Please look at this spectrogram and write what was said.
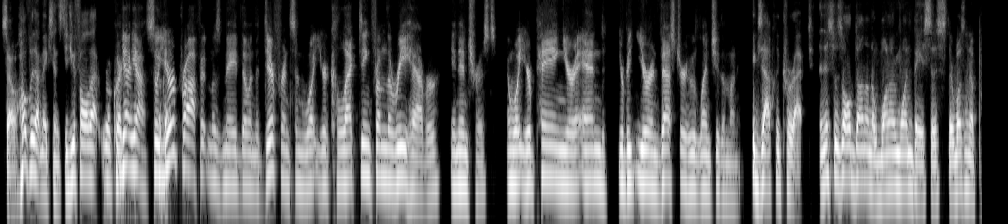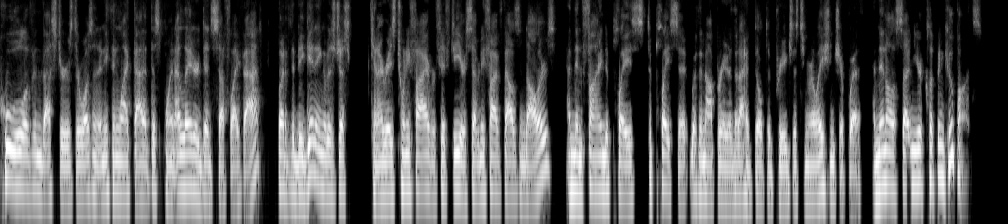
So hopefully that makes sense. Did you follow that real quick? Yeah, yeah. So Okay. your profit was made though in the difference in what you're collecting from the rehabber in interest and what you're paying your end your your investor who lent you the money. Exactly correct. And this was all done on a one on one basis. There wasn't a pool of investors. There wasn't anything like that at this point. I later did stuff like that. But at the beginning, it was just can I raise 25 or 50 or $75,000 and then find a place to place it with an operator that I had built a pre existing relationship with? And then all of a sudden you're clipping coupons.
